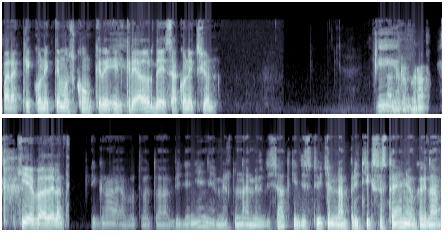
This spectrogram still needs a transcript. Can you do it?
para que conectemos con el creador de esa conexión. Kiev, adelante Играя вот в это объединение между нами в десятке, действительно прийти к состоянию, когда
